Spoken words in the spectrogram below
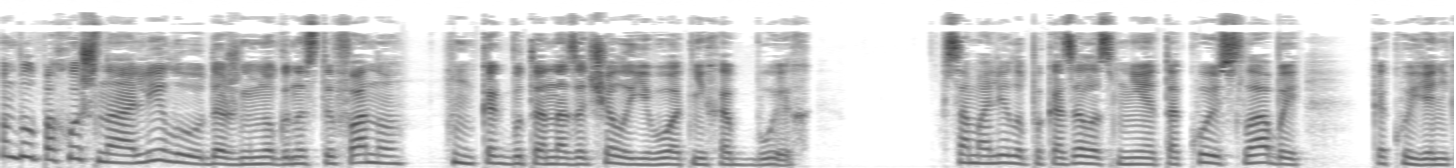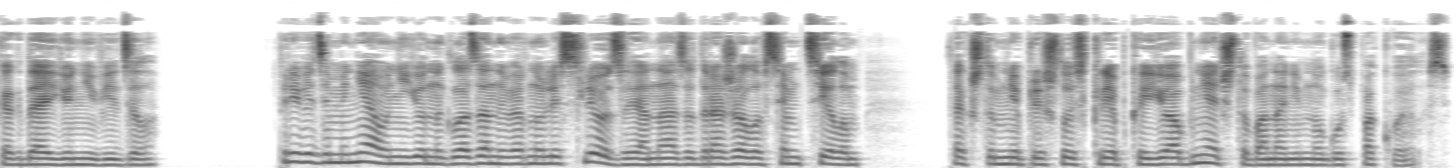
Он был похож на Лилу, даже немного на Стефану, как будто она зачала его от них обоих. Сама Лила показалась мне такой слабой, какой я никогда ее не видела. При виде меня у нее на глаза навернулись слезы, и она задрожала всем телом, так что мне пришлось крепко ее обнять, чтобы она немного успокоилась.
